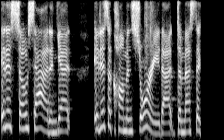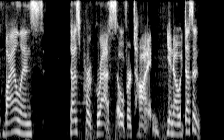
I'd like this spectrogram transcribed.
it is so sad. And yet it is a common story that domestic violence does progress over time. You know, it doesn't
